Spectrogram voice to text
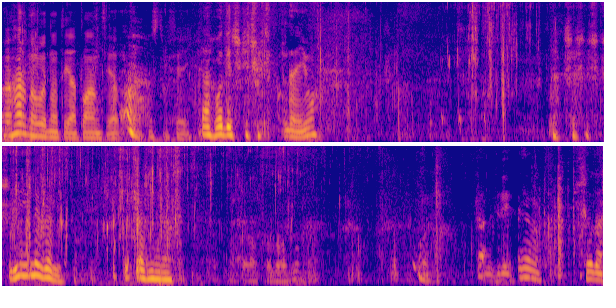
А, Гарно видно ти Атлант, я апострофей. Так, водички чуть. Даю. Так, ще, ще, ще, ще. Ні, не жалій. Це кожен раз. Ні, Сюди.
